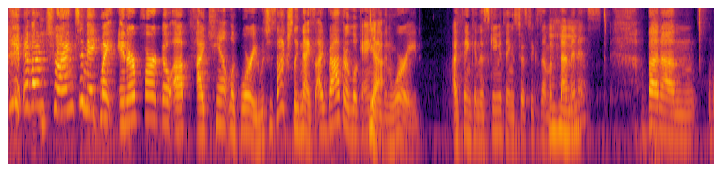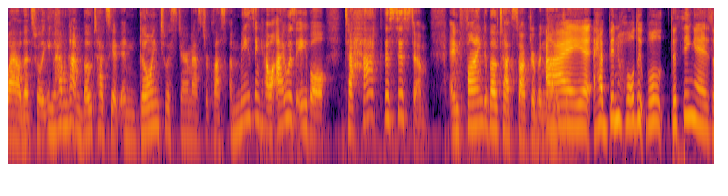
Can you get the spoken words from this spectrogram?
if I'm trying to make my inner part go up, I can't look worried, which is actually nice. I'd rather look angry Yeah. than worried. I think in the scheme of things, just because I'm a Mhm. feminist. But um, wow, that's really you haven't gotten Botox yet, and going to a Stairmaster class, amazing how I was able to hack the system and find a Botox doctor, but not. I have been holding. Well, the thing is,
